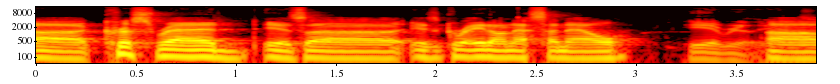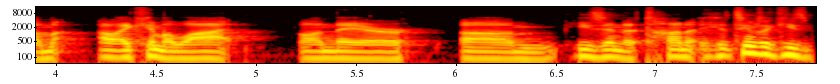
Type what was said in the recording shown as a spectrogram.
Uh, Chris Redd is uh is great on SNL. He really is. Um, I like him a lot on there. Um, he's in a ton of. It seems like he's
